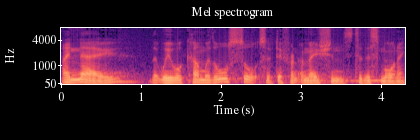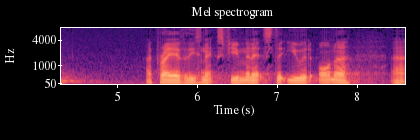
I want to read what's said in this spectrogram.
I know that we will come with all sorts of different emotions to this morning. I pray over these next few minutes that you would honour uh,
